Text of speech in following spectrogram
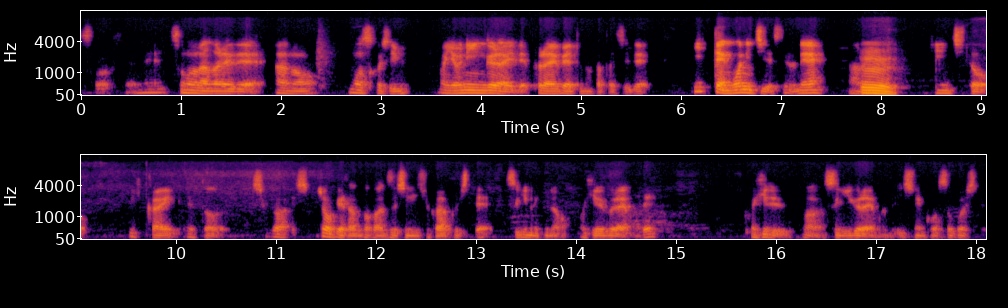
そうですよね。その流れで、あの、もう少し、まあ、4人ぐらいでプライベートの形で、1.5日ですよね。あうのん。1日と1回、えっと、宿泊長慶さんとか逗子に宿泊して、次の日のお昼ぐらいまで、お昼、まあ、過ぎぐらいまで一緒にこう過ごして、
